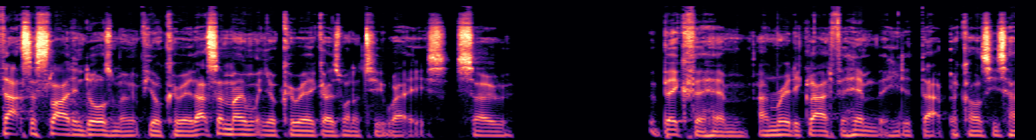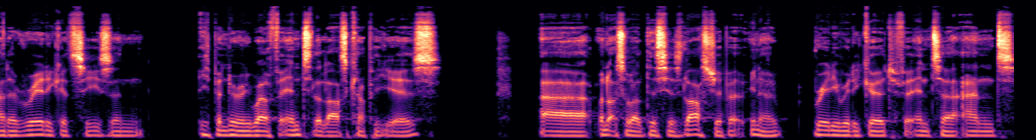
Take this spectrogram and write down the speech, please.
that's a sliding doors moment for your career. That's a moment when your career goes one or two ways. So big for him. I'm really glad for him that he did that because he's had a really good season. He's been doing well for Inter the last couple of years. Uh, well, not so well this year's last year, but you know, really, really good for Inter and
